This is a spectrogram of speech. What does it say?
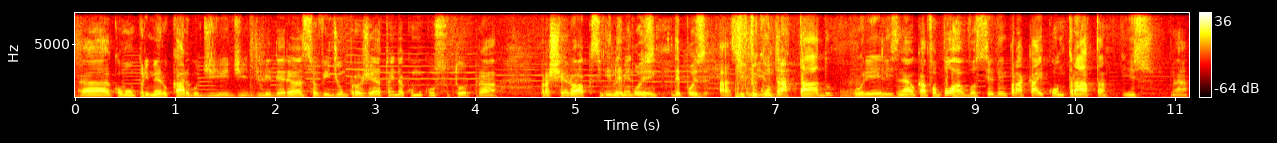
Uh, como um primeiro cargo de, de, de, liderança, eu vendi um projeto ainda como consultor para para Xerox, implementei. E depois, depois E fui contratado uhum. por eles, né? O cara falou, porra, você vem para cá e contrata isso, né?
